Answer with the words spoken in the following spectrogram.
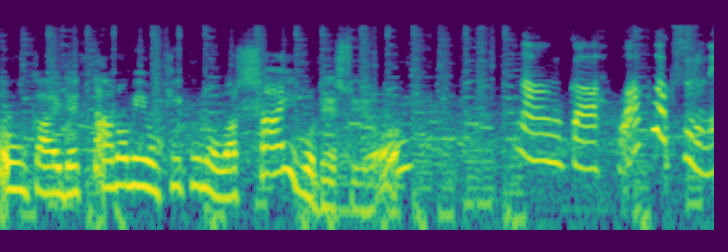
今回で頼みを聞くのは最後ですよ。なんかワクワクするね。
